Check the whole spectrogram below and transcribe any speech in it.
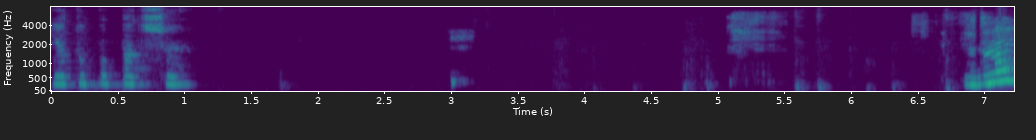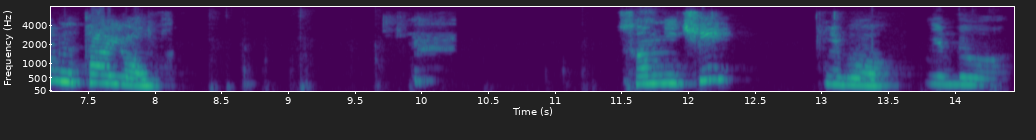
Ja tu popatrzę. Znowu pająk. Są nici? Nie było. Nie było.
